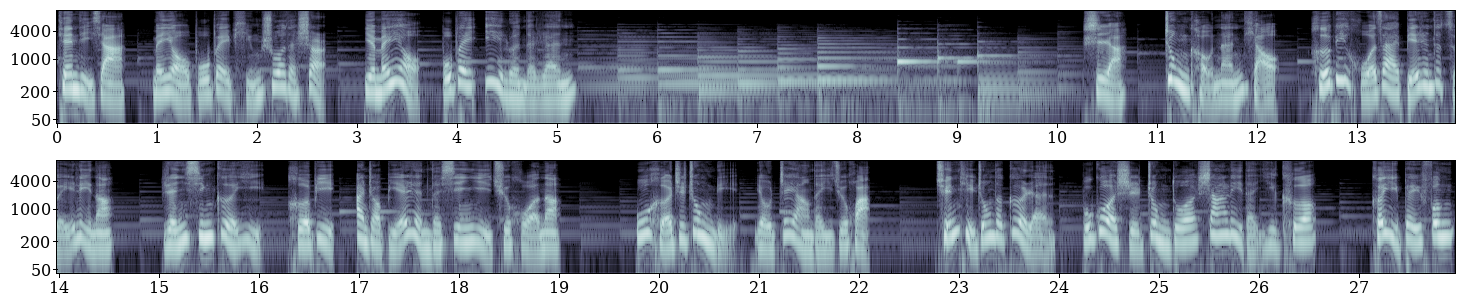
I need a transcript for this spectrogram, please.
天底下没有不被评说的事儿，也没有不被议论的人。是啊，众口难调，何必活在别人的嘴里呢？人心各异，何必按照别人的心意去活呢？乌合之众里有这样的一句话：群体中的个人不过是众多沙粒的一颗，可以被风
